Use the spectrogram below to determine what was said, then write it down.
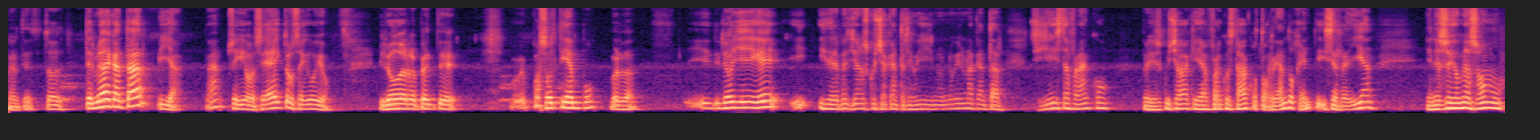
Entonces, terminaba de cantar y ya. Ah, seguía, o sea, Héctor, sigo yo. Y luego de repente pasó el tiempo, ¿verdad? Y yo llegué y, y de repente yo no escuché cantar. Le digo, oye, no, no vinieron a cantar. Sí, ahí está Franco. Pero yo escuchaba que ya Franco estaba cotorreando gente y se reían. Y en eso yo me asomo.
